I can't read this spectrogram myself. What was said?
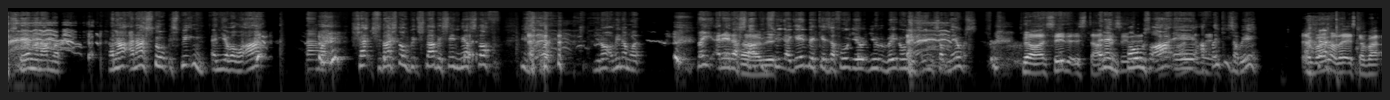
Staring, and I'm like, and I and I stopped speaking, and you were like, ah. I'm like, shit, should I still be, should I be saying their stuff? He's like, you know what I mean? I'm like, right, and then I started uh, speaking again because I thought you, you were waiting on me saying something else. No, I said at the start. And then Paul's like, ah, eh, I think he's away. it's a bit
